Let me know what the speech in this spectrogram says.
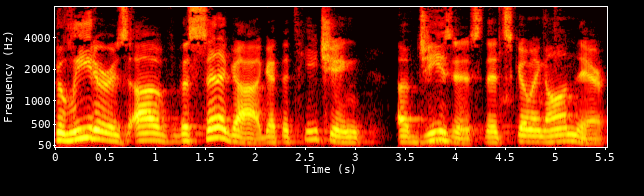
the leaders of the synagogue at the teaching of Jesus that's going on there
